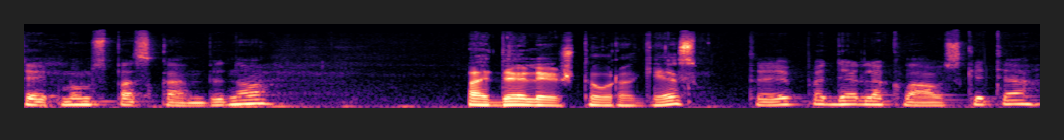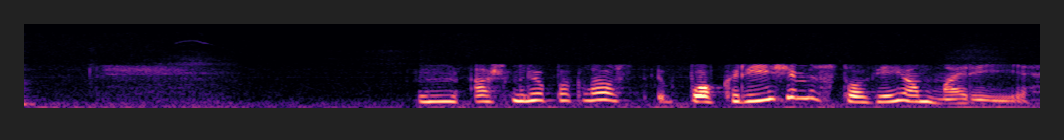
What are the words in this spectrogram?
Taip, mums paskambino. Adėlė iš Tauragės. Taip, Adėlė, klauskite. Mm, aš noriu paklausti, po kryžiumi stovėjo Marija.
